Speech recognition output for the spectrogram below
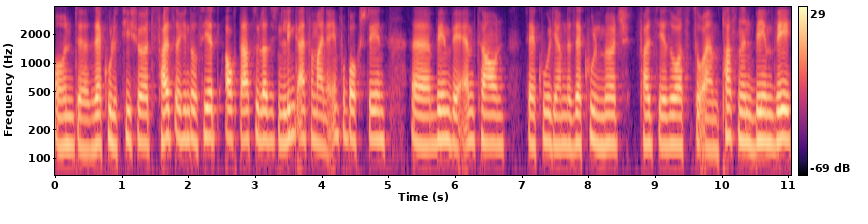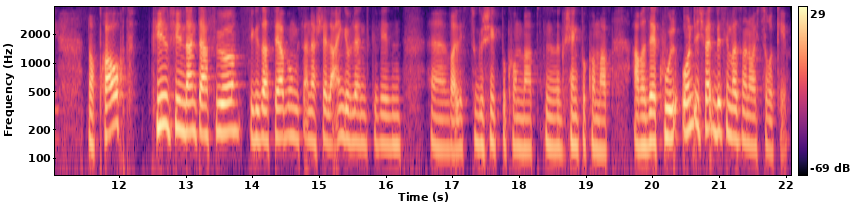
und äh, sehr cooles T-Shirt. Falls euch interessiert, auch dazu lasse ich einen Link einfach mal in der Infobox stehen. Äh, BMW M-Town, sehr cool. Die haben da sehr coolen Merch, falls ihr sowas zu eurem passenden BMW noch braucht. Vielen, vielen Dank dafür. Wie gesagt, Werbung ist an der Stelle eingeblendet gewesen. äh, weil ich es zugeschickt bekommen habe, beziehungsweise geschenkt bekommen habe. Aber sehr cool und ich werde ein bisschen was an euch zurückgeben.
